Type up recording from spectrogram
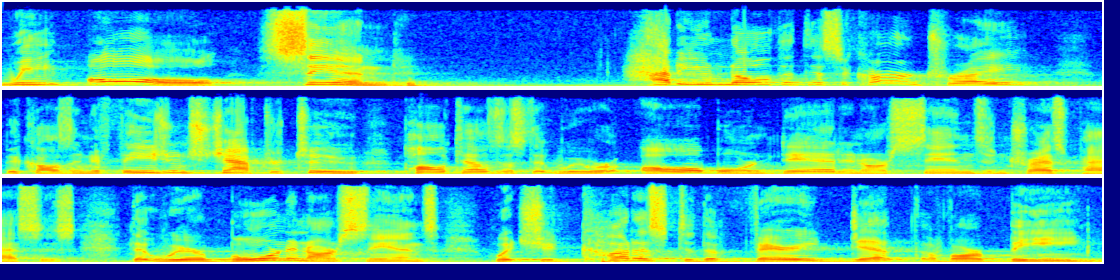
we all sinned. How do you know that this occurred, Trey? Because in Ephesians chapter 2, Paul tells us that we were all born dead in our sins and trespasses, that we are born in our sins, which should cut us to the very depth of our being.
